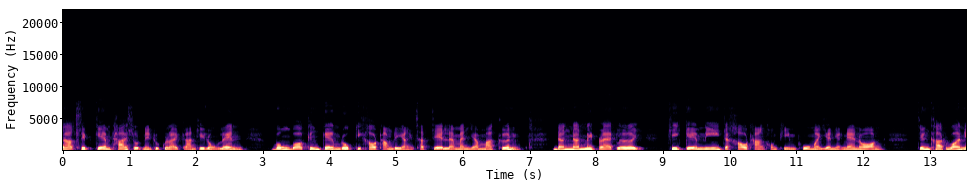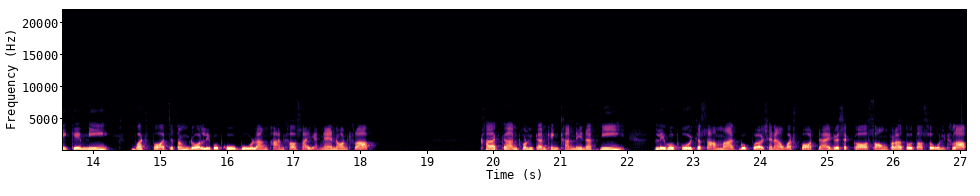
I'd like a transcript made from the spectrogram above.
จาก 10 เกมท้ายสุดในทุกรายการที่ลงเล่น บ่งบอกถึงเกมรุกที่เขาทำได้อย่างชัดเจนและแม่นยำมากขึ้น ดังนั้นไม่แปลกเลย ที่เกมนี้จะเข้าทางของทีมผู้มาเยือนอย่างแน่นอน จึงคาดว่าในเกมนี้ วัตฟอร์ดจะต้องโดนลิเวอร์พูลบูล้างผ่านเข้าใส่อย่างแน่นอนครับ คาดการผลการแข่งขันในนัดนี้ลิเวอร์พูลจะสามารถบุกเอาชนะวัตฟอร์ดได้ด้วยสกอร์ 2 ประตูต่อศูนย์ครับ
